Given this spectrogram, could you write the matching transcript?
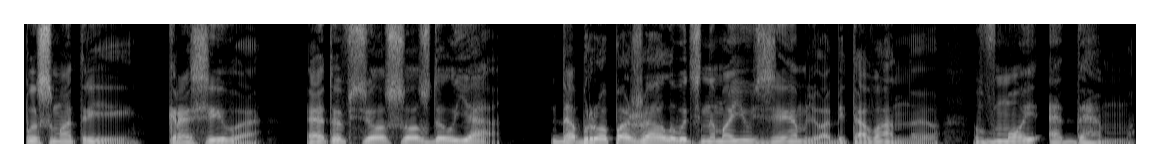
«Посмотри, красиво. Это все создал я. Добро пожаловать на мою землю обетованную, в мой Эдем.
